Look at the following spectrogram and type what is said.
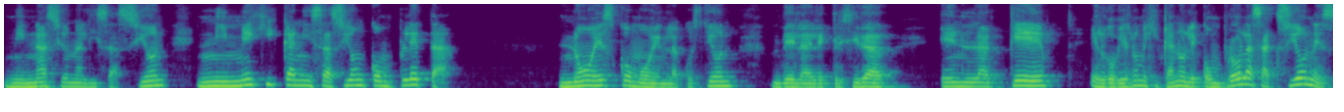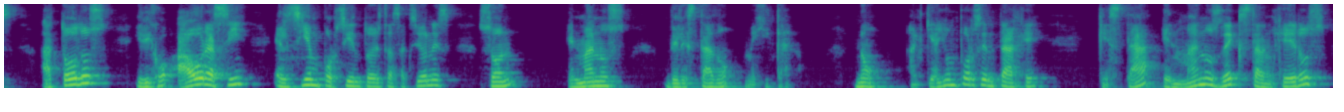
ni nacionalización, ni mexicanización completa. No es como en la cuestión de la electricidad, en la que el gobierno mexicano le compró las acciones a todos y dijo, ahora sí, el 100% de estas acciones son en manos del Estado mexicano. No, aquí hay un porcentaje que está en manos de extranjeros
